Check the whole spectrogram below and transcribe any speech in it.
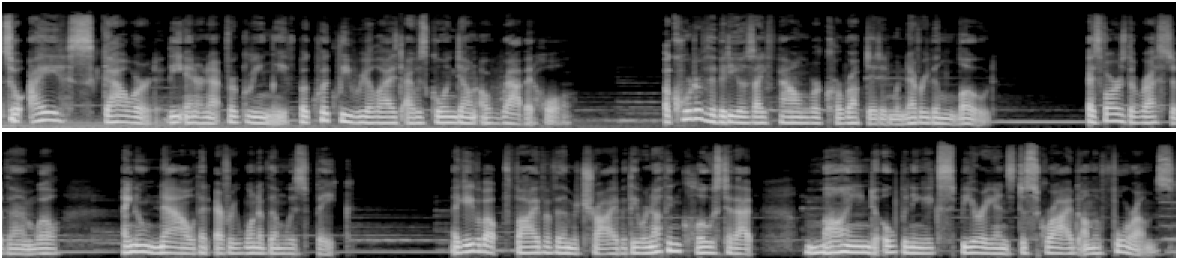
So I scoured the internet for Greenleaf, but quickly realized I was going down a rabbit hole. A quarter of the videos I found were corrupted and would never even load. As far as the rest of them, well, I know now that every one of them was fake. I gave about five of them a try, but they were nothing close to that mind opening experience described on the forums.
